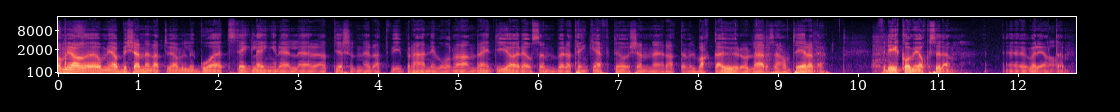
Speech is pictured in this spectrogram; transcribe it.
om, jag, om jag bekänner att jag vill gå ett steg längre eller att jag känner att vi är på den här nivån och andra inte gör det och sen börjar tänka efter och känner att den vill backa ur och lära sig hantera det. För det kommer ju också den eh, varianten. Ja,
